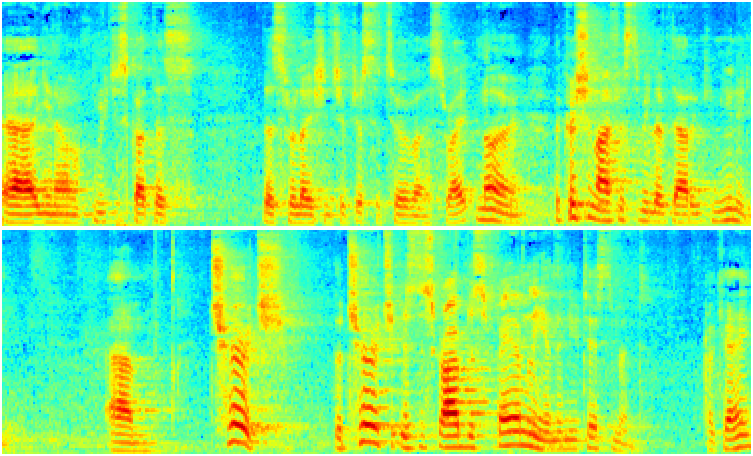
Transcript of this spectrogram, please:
uh, you know we just got this this relationship, just the two of us, right? No, the Christian life is to be lived out in community. Um, church, the church is described as family in the New Testament. Okay?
